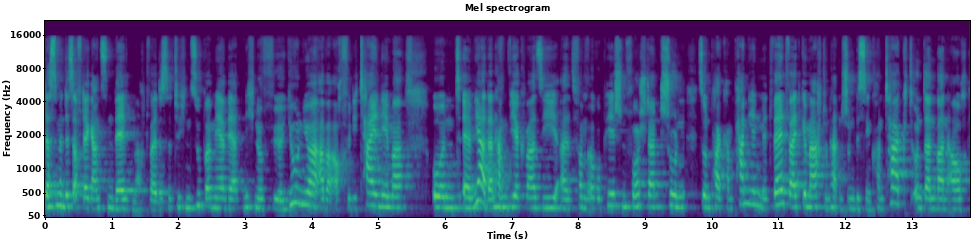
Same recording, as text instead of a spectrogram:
dass man das auf der ganzen Welt macht, weil das natürlich ein super Mehrwert nicht nur für Junior, aber auch für die Teilnehmer. Und ähm, ja, dann haben wir quasi als vom europäischen Vorstand schon so ein paar Kampagnen mit weltweit gemacht und hatten schon ein bisschen Kontakt und dann waren auch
